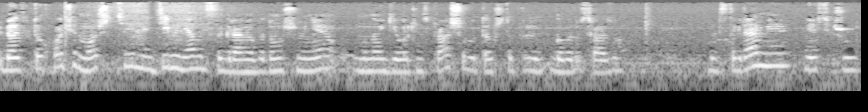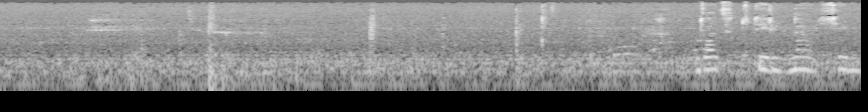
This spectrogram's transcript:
Ребят, кто хочет, можете найти меня в Инстаграме, потому что меня многие очень спрашивают, так что говорю сразу. В Инстаграме я сижу. Двадцать четыре на семь.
